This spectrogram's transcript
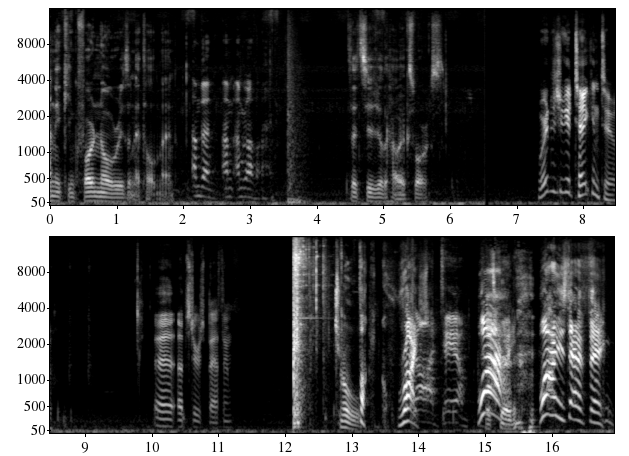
Panicking for no reason at all, man. I'm done. I'm, I'm gone. That's usually how X works. Where did you get taken to? Uh, upstairs bathroom. Oh, Fucking Christ! God damn. Why? Why is that a thing?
